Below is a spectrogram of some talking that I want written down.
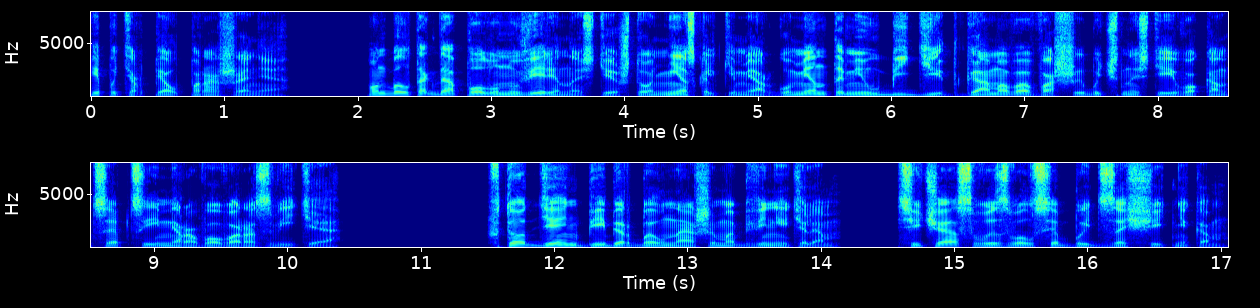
и потерпел поражение. Он был тогда полон уверенности, что несколькими аргументами убедит Гамова в ошибочности его концепции мирового развития. В тот день Бибер был нашим обвинителем. Сейчас вызвался быть защитником.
